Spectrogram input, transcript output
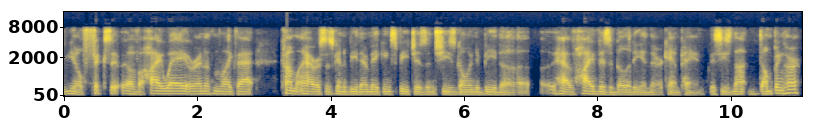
you know fix it of a highway or anything like that kamala harris is going to be there making speeches and she's going to be the have high visibility in their campaign because he's not dumping her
